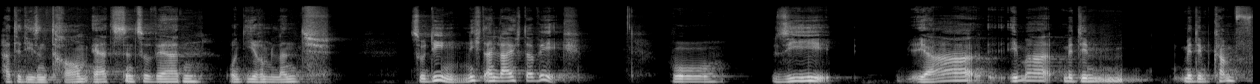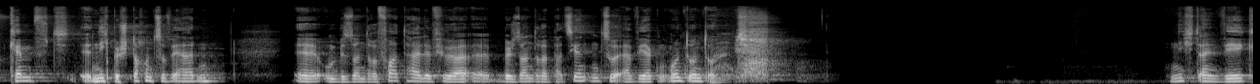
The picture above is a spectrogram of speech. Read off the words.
hatte diesen Traum, Ärztin zu werden und ihrem Land zu dienen. Nicht ein leichter Weg, wo sie ja immer mit dem, mit dem Kampf kämpft, nicht bestochen zu werden, äh, um besondere Vorteile für äh, besondere Patienten zu erwirken und, und, und. Nicht ein Weg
